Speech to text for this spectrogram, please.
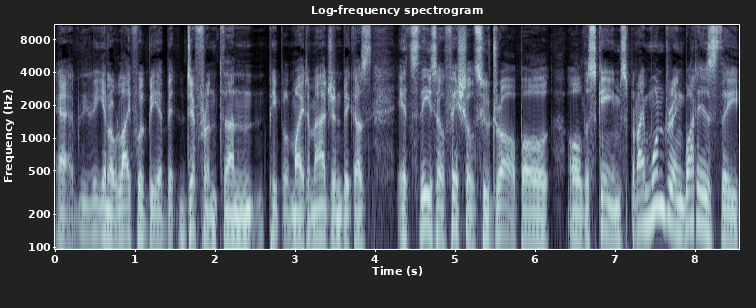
uh, you know, life will be a bit different than than people might imagine because it's these officials who draw up all, all the schemes. But I'm wondering what is the,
